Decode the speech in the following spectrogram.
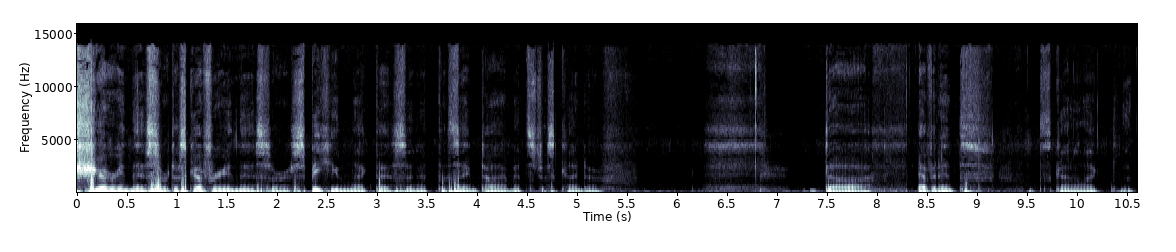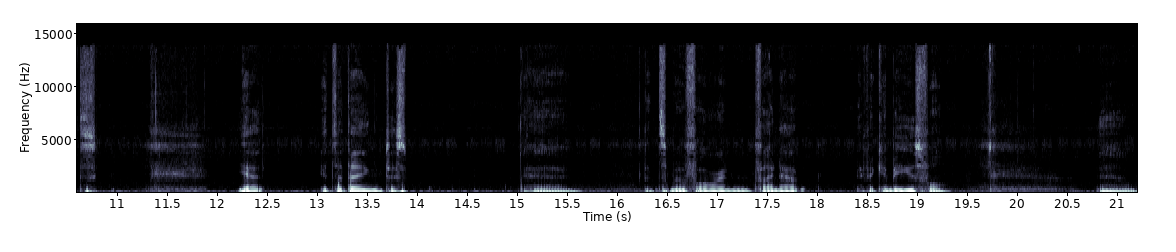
sharing this or discovering this or speaking like this, and at the same time, it's just kind of duh, evidence. It's kind of like, let's, yeah, it's a thing. Just uh, let's move forward and find out if it can be useful. Um,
